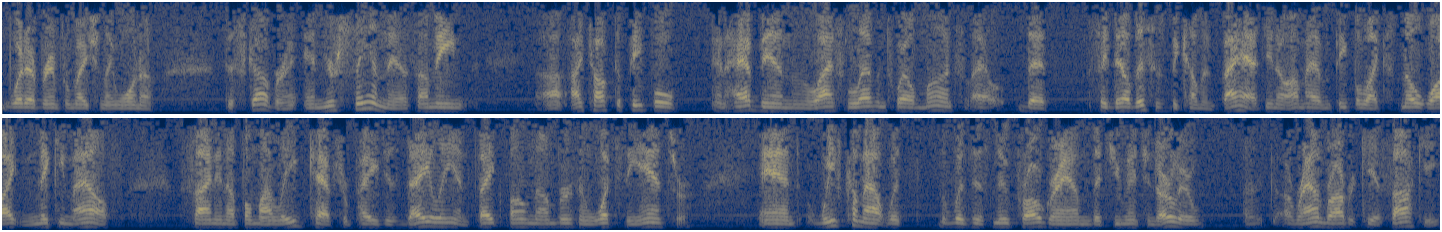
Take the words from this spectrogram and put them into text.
whatever information they want to discover. And you're seeing this. I mean, uh, I talk to people and have been in the last 11, 12 months uh, that say, Dale, this is becoming bad. You know, I'm having people like Snow White and Mickey Mouse signing up on my lead capture pages daily and fake phone numbers and what's the answer. And we've come out with with this new program that you mentioned earlier uh, around Robert Kiyosaki,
